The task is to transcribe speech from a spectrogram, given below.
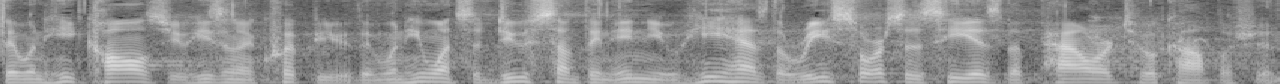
That when He calls you, He's going to equip you. That when He wants to do something in you, He has the resources, He has the power to accomplish it.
